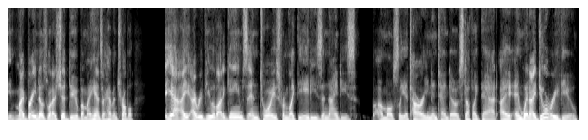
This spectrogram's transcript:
my brain knows what I should do, but my hands are having trouble. Yeah, I, I review a lot of games and toys from like the 80s and 90s, uh, mostly Atari, Nintendo, stuff like that. I and when I do a review,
